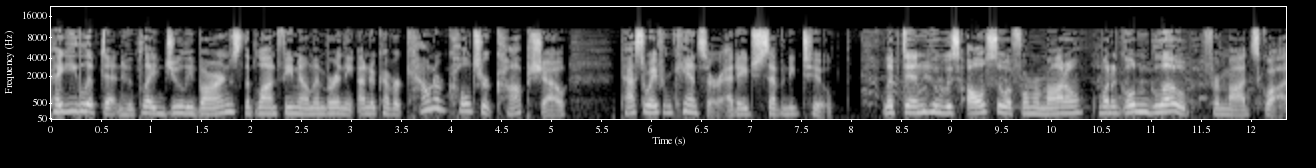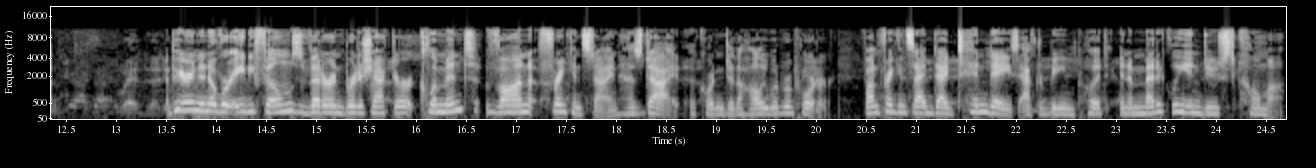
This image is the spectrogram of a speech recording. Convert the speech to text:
Peggy Lipton, who played Julie Barnes, the blonde female member in the undercover counterculture cop show, passed away from cancer at age 72. Lipton, who was also a former model, won a Golden Globe for Mod Squad. Appearing in over 80 films, veteran British actor Clement von Franckenstein has died, according to The Hollywood Reporter. Von Franckenstein died 10 days after being put in a medically induced coma.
